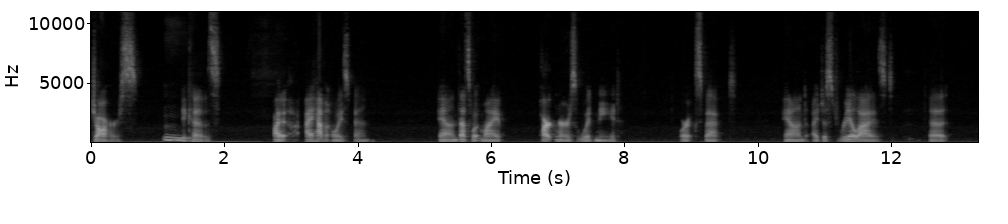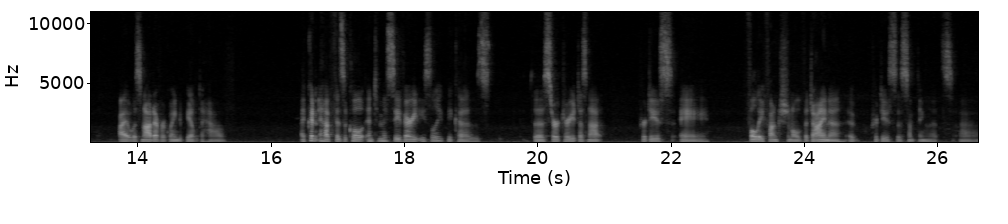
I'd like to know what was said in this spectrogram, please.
jars mm. because I I haven't always been. And that's what mm. my partners would need or expect. And I just realized that I was not ever going to be able to have I couldn't have physical intimacy very easily because the surgery does not produce a fully functional vagina. It produces something that's uh,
